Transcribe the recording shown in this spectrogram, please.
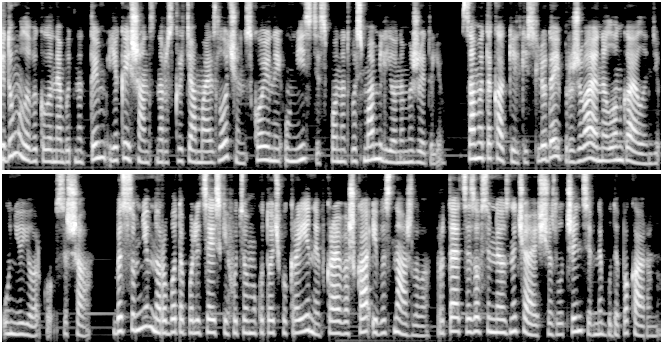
Чи думали ви коли-небудь над тим, який шанс на розкриття має злочин, скоєний у місті з понад 8 мільйонами жителів? Саме така кількість людей проживає на Лонг-Айленді у Нью-Йорку, США. Безсумнівно, робота поліцейських у цьому куточку країни вкрай важка і виснажлива, проте це зовсім не означає, що злочинців не буде покарано.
